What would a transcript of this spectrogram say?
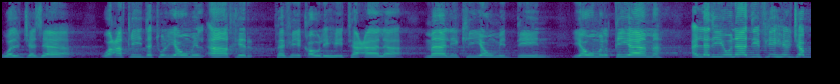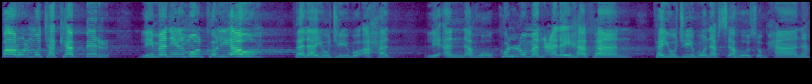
والجزاء وعقيدة اليوم الآخر ففي قوله تعالى مالك يوم الدين يوم القيامة الذي ينادي فيه الجبار المتكبر لمن الملك اليوم؟ فلا يجيب أحد لأنه كل من عليها فان فيجيب نفسه سبحانه.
